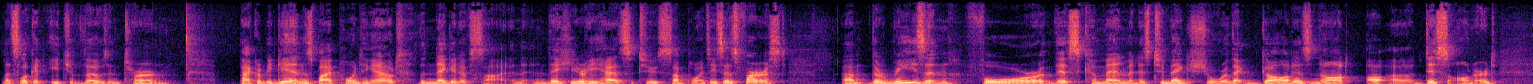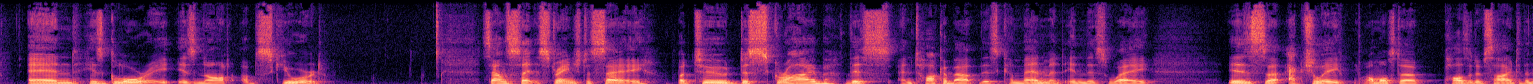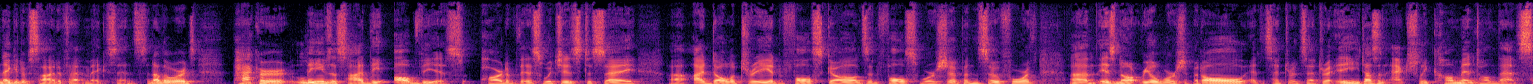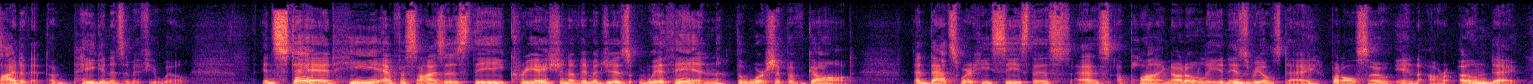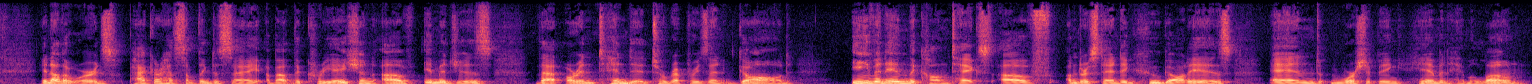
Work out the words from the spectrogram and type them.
let's look at each of those in turn. Packer begins by pointing out the negative side. And the, here he has two subpoints. He says, first, um, the reason for this commandment is to make sure that God is not uh, uh, dishonored and his glory is not obscured. Sounds strange to say, but to describe this and talk about this commandment in this way is uh, actually almost a positive side to the negative side, if that makes sense. In other words, Packer leaves aside the obvious part of this, which is to say, uh, idolatry and false gods and false worship and so forth um, is not real worship at all, etc., etc. He doesn't actually comment on that side of it, on paganism, if you will. Instead, he emphasizes the creation of images within the worship of God. And that's where he sees this as applying not only in Israel's day, but also in our own day. In other words, Packer has something to say about the creation of images that are intended to represent God, even in the context of understanding who God is and worshiping Him and Him alone.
